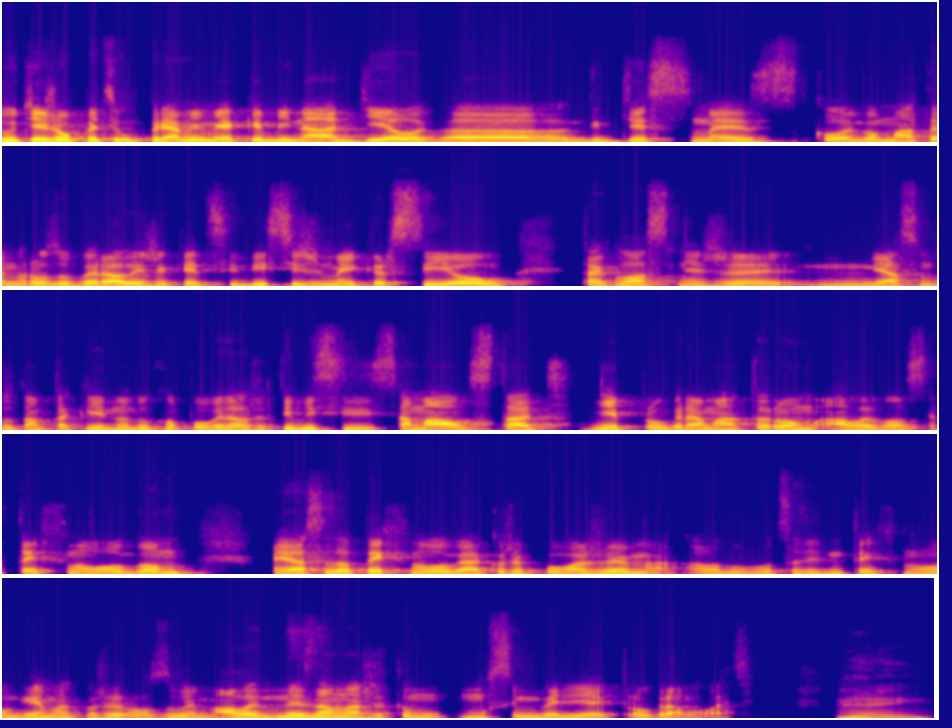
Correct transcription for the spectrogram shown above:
Tu tiež opäť upriamím keby na diel, uh, kde sme s kolegom Matem rozoberali, že keď si decision maker CEO, tak vlastne, že mm, ja som to tam tak jednoducho povedal, že ty by si sa mal stať neprogramátorom, ale vlastne technológom. A ja sa za technológa akože považujem, alebo v podstate tým technológiám akože rozumiem, ale neznamená, že to musím vedieť aj programovať. Hej,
